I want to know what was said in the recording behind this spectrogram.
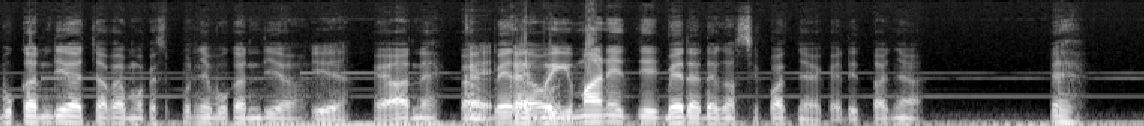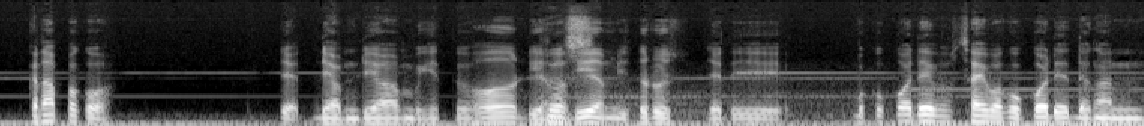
bukan dia cara meresponnya bukan dia. Iya. Kayak aneh kayak, beda kayak bagaimana dia? beda dengan sifatnya kayak ditanya eh kenapa kok dia diam-diam begitu. Oh, diam-diam gitu terus. Jadi buku kode saya buku kode dengan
